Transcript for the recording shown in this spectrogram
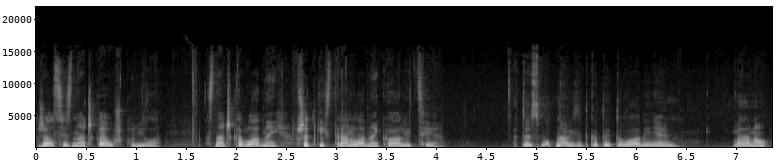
Že asi značka uškodila. Značka vládnej, všetkých strán vládnej koalície. A to je smutná vizitka tejto vlády, nie? Áno.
